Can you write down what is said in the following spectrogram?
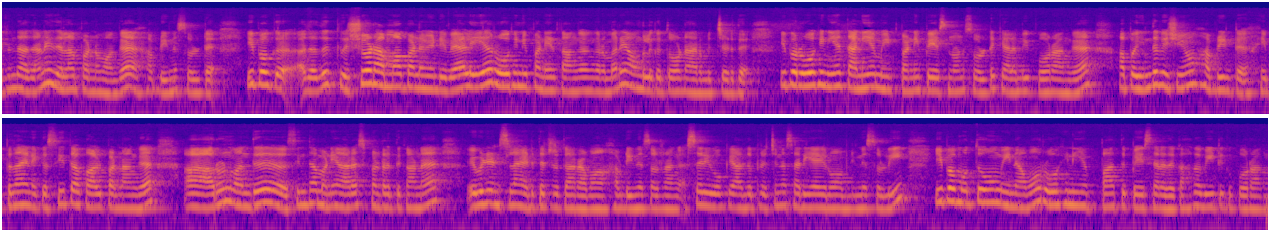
இருந்தால் தானே இதெல்லாம் பண்ணுவாங்க அப்படின்னு சொல்லிட்டு. இப்போ அதாவது கிறிஷோட அம்மா பண்ண வேண்டிய வேலையை ரோஹிணி பண்ணியிருக்காங்கங்கிற மாதிரி அவங்களுக்கு தோண ஆரம்பிச்சிடுது. இப்போ ரோஹிணியை தனியாக மீட் பண்ணி பேசணும்னு சொல்லிட்டு கிளம்பி போகிறாங்க அப்போ இந்த விஷயம் அப்படின்ட்டு இப்போ தான் எனக்கு சீதா கால் பண்ணாங்க. அருண் வந்து சிந்தாமணியை அரெஸ்ட் பண்ணுறதுக்கான எவிடன்ஸ்லாம் எடுத்துகிட்டு இருக்காராமா அப்படின்னு சொல்கிறாங்க சரி ஓகே அந்த பிரச்சனை சரியாயிரும் அப்படின்னு சொல்லி இப்போ முத்துவும் மீனாவும் ரோஹிணியை பார்த்து பேசுகிறதுக்காக வீட்டுக்கு போகிறாங்க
